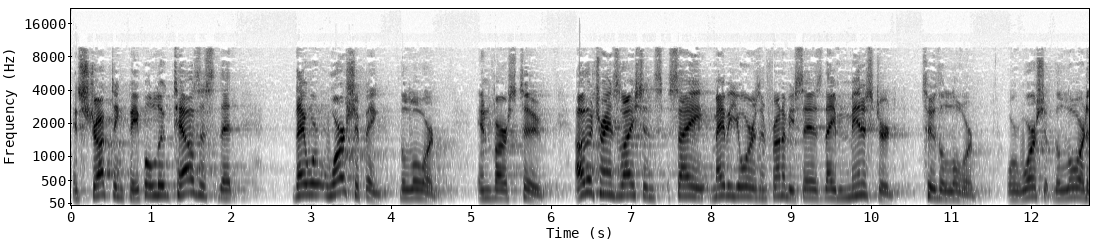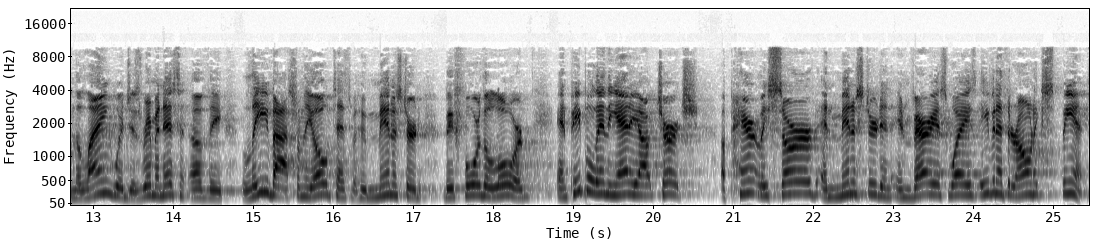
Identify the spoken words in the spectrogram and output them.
instructing people. Luke tells us that they were worshiping the Lord in verse 2. Other translations say, maybe yours in front of you says, they ministered to the Lord or worship the Lord. And the language is reminiscent of the Levites from the Old Testament who ministered before the Lord. And people in the Antioch church apparently served and ministered in, in various ways, even at their own expense.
